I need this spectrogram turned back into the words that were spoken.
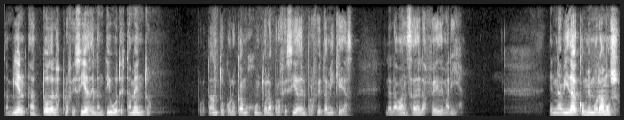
también a todas las profecías del Antiguo Testamento. Por tanto, colocamos junto a la profecía del profeta Miqueas la alabanza de la fe de María. En Navidad conmemoramos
